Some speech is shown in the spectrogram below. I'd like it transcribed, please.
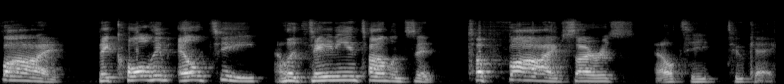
five. They call him LT, LaDainian Tomlinson. To five, Cyrus. LT2K.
